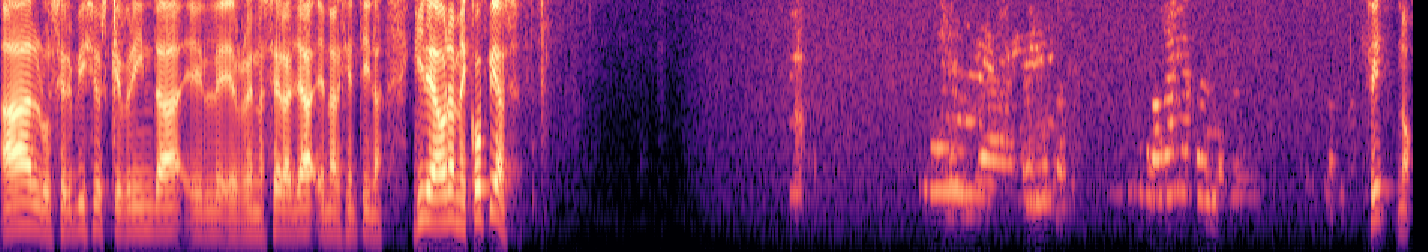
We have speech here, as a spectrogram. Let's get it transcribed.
a los servicios que brinda el, el Renacer allá en Argentina. Guille, ¿ahora me copias? No.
